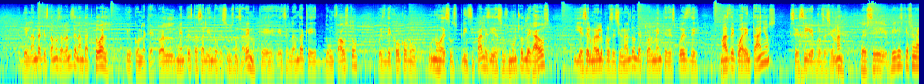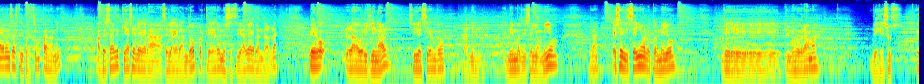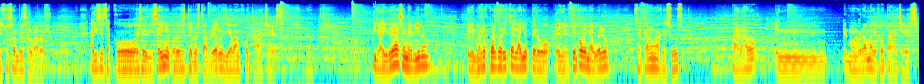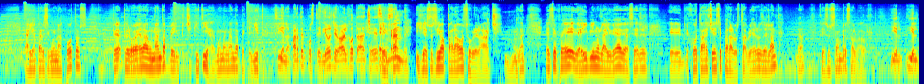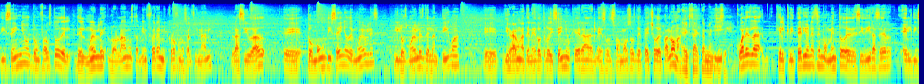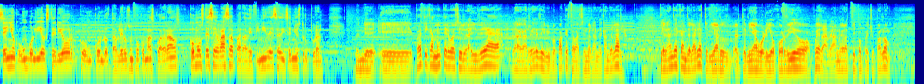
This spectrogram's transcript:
del ANDA que estamos hablando es el ANDA actual, que, con la que actualmente está saliendo Jesús Nazareno, que es el ANDA que don Fausto pues dejó como uno de sus principales y de sus muchos legados y es el mueble procesional donde actualmente después de más de 40 años se sigue procesionando. Pues sí, fíjese que es una gran satisfacción para mí, a pesar de que ya se le, se le agrandó porque era necesidad de agrandarla, pero la original sigue siendo la misma, el mismo diseño mío. Ese diseño lo tomé yo del el monograma de Jesús, Jesús Hombre Salvador. Ahí se sacó ese diseño, por eso es que los tableros llevan JHS. Y la idea se me vino, eh, no recuerdo ahorita el año, pero en el tiempo de mi abuelo sacaron a Jesús parado en el monograma de JHS. Ahí aparecen unas fotos, pero, era una anda chiquitita, una anda pequeñita. Sí, en la parte posterior llevaba el JHS en grande. Y Jesús iba parado sobre la H, ¿verdad? Este fue, de ahí vino la idea de hacer eh, JHS para los tableros de anda, ¿verdad? Jesús Hombre Salvador. Y el, y el diseño, don Fausto, del, del mueble, lo hablábamos también fuera de micrófonos, al final la ciudad eh, tomó un diseño de muebles y los muebles de la antigua eh, llegaron a tener otro diseño que eran esos famosos de pecho de paloma. Exactamente, sí. ¿Cuál es la, que el criterio en ese momento de decidir hacer el diseño con un bolillo exterior, con, con los tableros un poco más cuadrados? ¿Cómo usted se basa para definir ese diseño estructural? Pues mire, eh, prácticamente le voy a decir, la idea la agarré de mi papá que estaba haciendo el Ande Candelaria. El Ande Candelaria tenía, tenía bolillo corrido afuera, ¿verdad? no era tipo pecho paloma.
